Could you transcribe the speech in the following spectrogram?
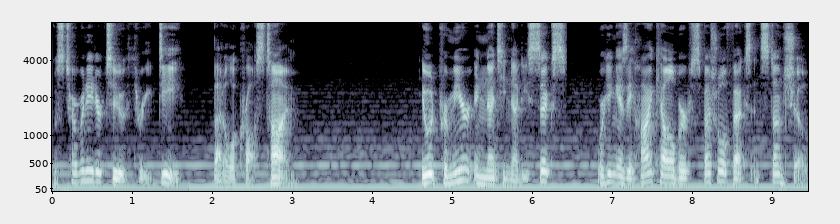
was Terminator 2 3D Battle Across Time. It would premiere in 1996, working as a high caliber special effects and stunt show,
